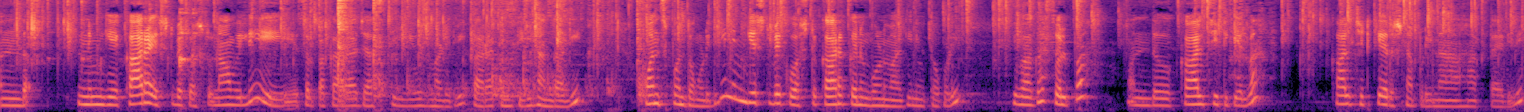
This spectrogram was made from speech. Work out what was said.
ಒಂದು ನಿಮಗೆ ಖಾರ ಎಷ್ಟು ಬೇಕಷ್ಟು ನಾವಿಲ್ಲಿ ಸ್ವಲ್ಪ ಖಾರ ಜಾಸ್ತಿ ಯೂಸ್ ಮಾಡಿದ್ವಿ ಖಾರ ತಿಂತೀವಿ ಹಾಗಾಗಿ ಒಂದು ಸ್ಪೂನ್ ತೊಗೊಂಡಿದ್ವಿ ನಿಮ್ಗೆ ಎಷ್ಟು ಬೇಕು ಅಷ್ಟು ಖಾರಕ್ಕೆ ಅನುಗುಣವಾಗಿ ನೀವು ತೊಗೊಳ್ಳಿ. ಇವಾಗ ಸ್ವಲ್ಪ ಒಂದು ಕಾಲು ಚಿಟಿಕೆ ಅಲ್ವಾ? ಕಾಲು ಚಿಟಿಕೆ ಅರಿಶಿನ ಪುಡಿನ ಹಾಕ್ತಾಯಿದ್ದೀವಿ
